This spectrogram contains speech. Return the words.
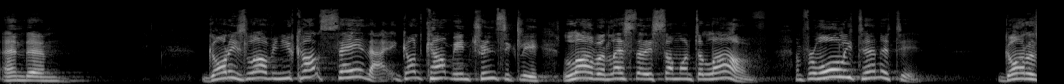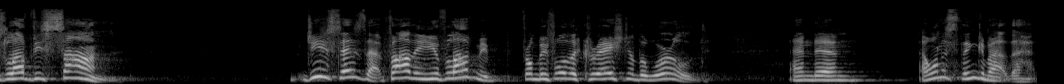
And um, God is love, and you can't say that. God can't be intrinsically love unless there is someone to love. And from all eternity, God has loved his Son. Jesus says that Father, you've loved me from before the creation of the world. And um, I want us to think about that.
